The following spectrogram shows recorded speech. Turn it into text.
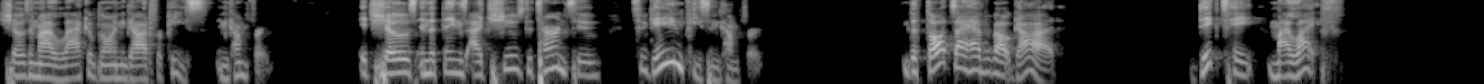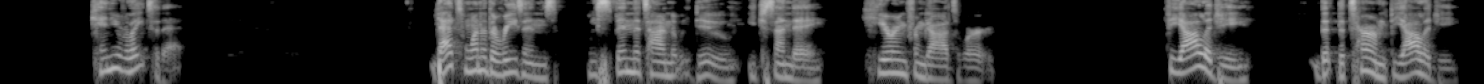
it shows in my lack of going to God for peace and comfort. It shows in the things I choose to turn to to gain peace and comfort. The thoughts I have about God dictate my life. Can you relate to that? That's one of the reasons we spend the time that we do each Sunday hearing from God's word. Theology, the, the term theology,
